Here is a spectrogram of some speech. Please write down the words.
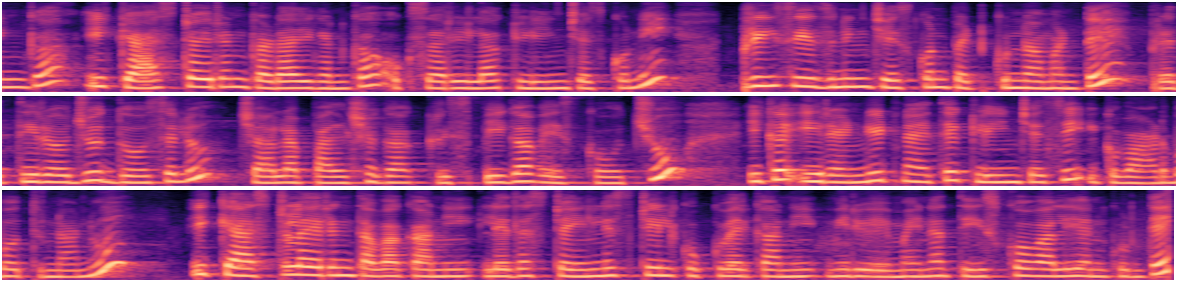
ఇంకా ఈ క్యాస్ట్ ఐరన్ కడాయి కనుక ఒకసారి ఇలా క్లీన్ చేసుకొని ప్రీ సీజనింగ్ చేసుకొని పెట్టుకున్నామంటే ప్రతిరోజు దోశలు చాలా పల్చగా క్రిస్పీగా వేసుకోవచ్చు. ఇక ఈ రెండింటినైతే క్లీన్ చేసి ఇక వాడబోతున్నాను. ఈ క్యాస్టల్ ఐరన్ తవా కానీ లేదా స్టెయిన్లెస్ స్టీల్ కుక్వేర్ కానీ మీరు ఏమైనా తీసుకోవాలి అనుకుంటే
